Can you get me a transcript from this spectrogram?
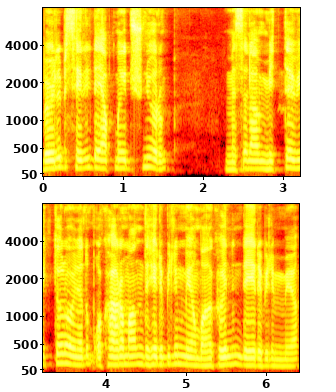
Böyle bir seri de yapmayı düşünüyorum. Mesela Mid'de Victor oynadım. O kahramanın değeri bilinmiyor. Maokoy'nin değeri bilinmiyor.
